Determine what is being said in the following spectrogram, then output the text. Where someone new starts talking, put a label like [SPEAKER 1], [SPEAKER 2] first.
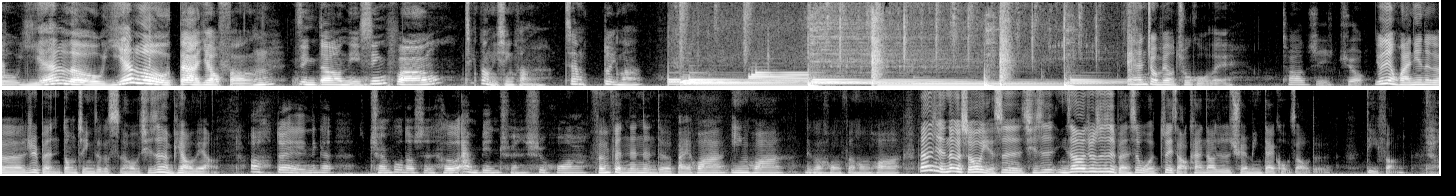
[SPEAKER 1] 哦，yellow yellow 大药房，
[SPEAKER 2] 进到你心房。
[SPEAKER 1] 进到你心房，这样对吗？哎、很久没有出国了、欸，
[SPEAKER 2] 超级久
[SPEAKER 1] 有点怀念那个日本东京这个时候，其实很漂亮，
[SPEAKER 2] 哦，对，那个全部都是河岸边全是花，
[SPEAKER 1] 粉粉嫩嫩的白花、樱花，那个红粉红花。但是其实那个时候也是，其实你知道，就是日本是我最早看到就是全民戴口罩的地方，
